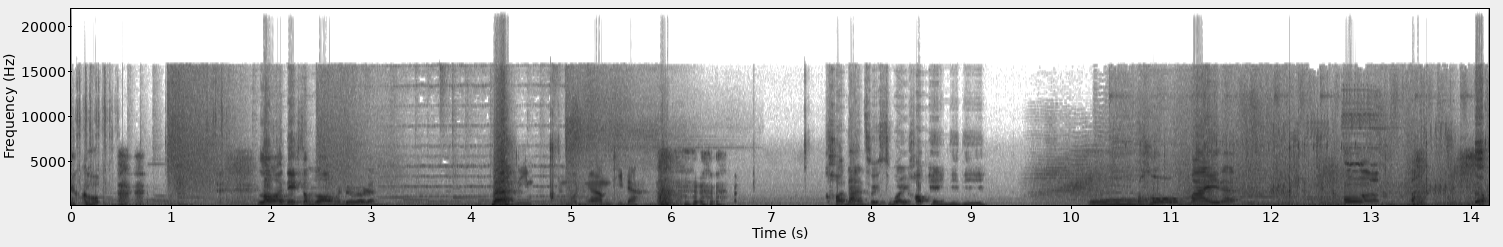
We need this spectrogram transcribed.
ยูโกะลองเอาเด็กสำรองมาดูแล้วกันนะนี่งดงามทีนะ ขอด่านสวยๆ ขอเพลงดีๆโอ้โหไม่นะเอออึ๊บ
